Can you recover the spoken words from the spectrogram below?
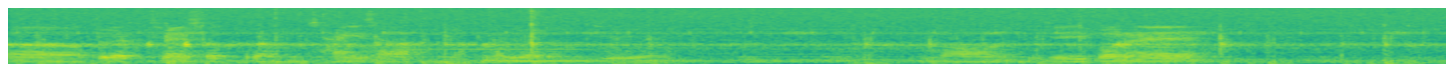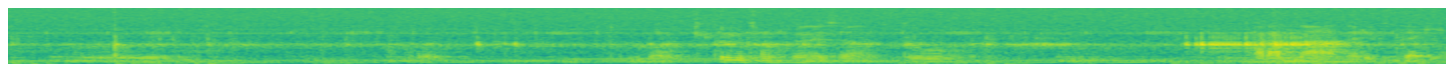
어, 그 웹툰에서 그런 장의사 역할이라든지 뭐 이제 이번에 그, 그, 뭐 피크민 청소년에서는 또 바람난 아내를 기다리는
